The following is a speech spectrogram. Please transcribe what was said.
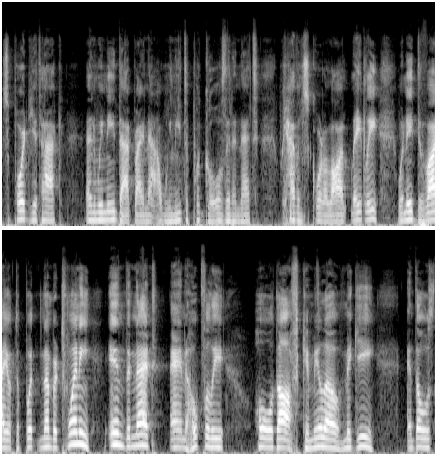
support the attack. And we need that right now. We need to put goals in the net. We haven't scored a lot lately. We need Di Vaio to put number 20 in the net and hopefully hold off Camilo, Magee, and those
